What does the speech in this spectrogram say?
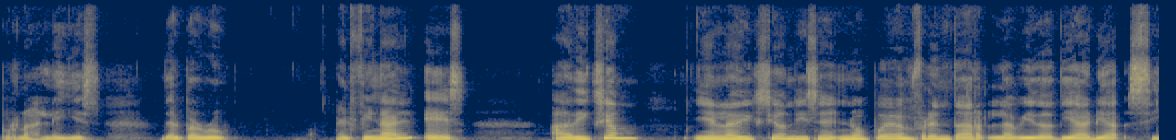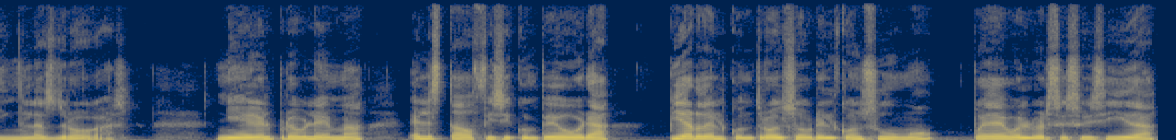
por las leyes del Perú. El final es adicción. Y en la adicción dice, no puede enfrentar la vida diaria sin las drogas. Niega el problema, el estado físico empeora, pierde el control sobre el consumo, puede volverse suicida,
